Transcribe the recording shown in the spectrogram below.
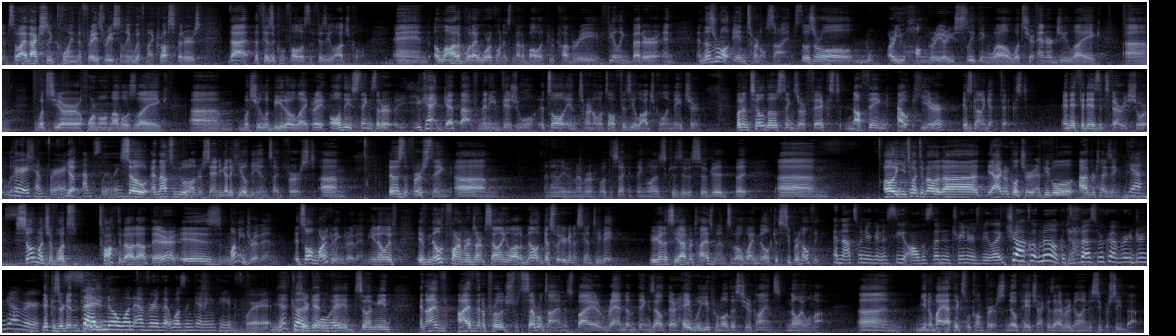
And so I've actually coined the phrase recently with my CrossFitters that the physical follows the physiological. And a lot of what I work on is metabolic recovery, feeling better, and and those are all internal signs. Those are all: Are you hungry? Are you sleeping well? What's your energy like? Um, what's your hormone levels like? Um, what's your libido like? Right? All these things that are you can't get that from any visual. It's all internal. It's all physiological in nature. But until those things are fixed, nothing out here is going to get fixed. And if it is, it's very short lived. Very temporary. Yep. Absolutely. So, and that's what people don't understand. You got to heal the inside first. Um, that was the first thing. Um, and I don't even remember what the second thing was because it was so good. But um, oh, you talked about uh, the agriculture and people advertising. Yes. So much of what's talked about out there is money driven. It's all marketing driven. You know, if if milk farmers aren't selling a lot of milk, guess what you're going to see on TV? You're going to see advertisements about why milk is super healthy. And that's when you're going to see all of a sudden trainers be like, chocolate milk, it's Yeah. the best recovery drink ever. Yeah, because they're getting Said paid. Said no one ever that wasn't getting paid for it. Yeah, because they're getting Lord. paid. So I mean, and I've I've been approached several times by random things out there. Hey, will you promote this to your clients? No, I will not. Um, you know, my ethics will come first. No paycheck is ever going to supersede that.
